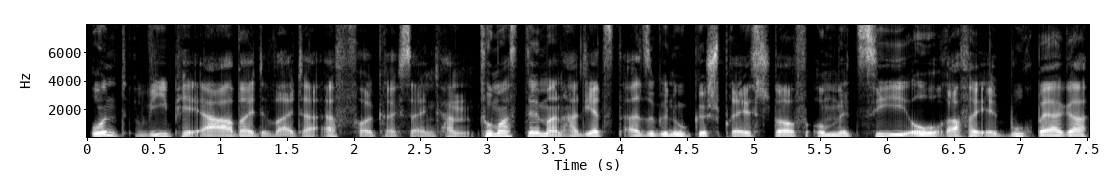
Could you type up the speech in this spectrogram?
und wie PR-Arbeit weiter erfolgreich sein kann. Thomas Dillmann hat jetzt also genug Gesprächsstoff, um mit CEO Raphael Buchberger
